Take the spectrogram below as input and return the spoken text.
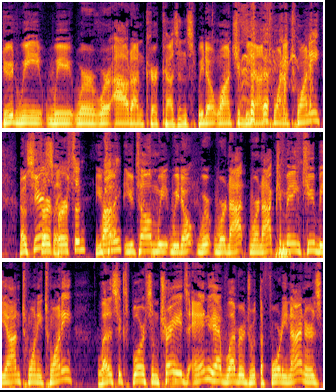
dude, we we we're we're out on Kirk Cousins. We don't want you beyond 2020. No, seriously. Third person, You Ronnie? tell, you tell them we we don't we're, we're not we're not committing to you beyond 2020. Let us explore some trades, and you have leverage with the 49ers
